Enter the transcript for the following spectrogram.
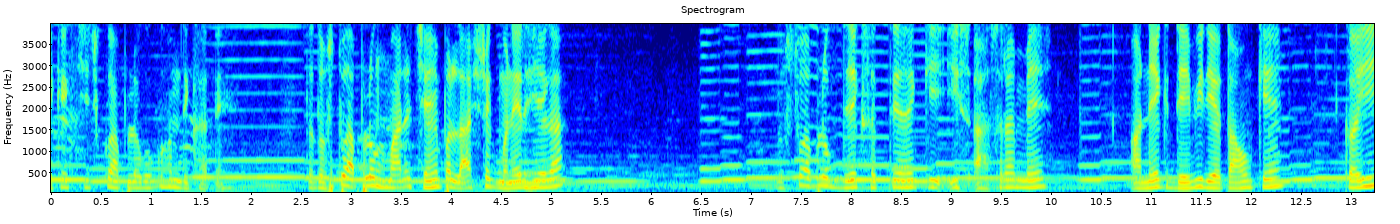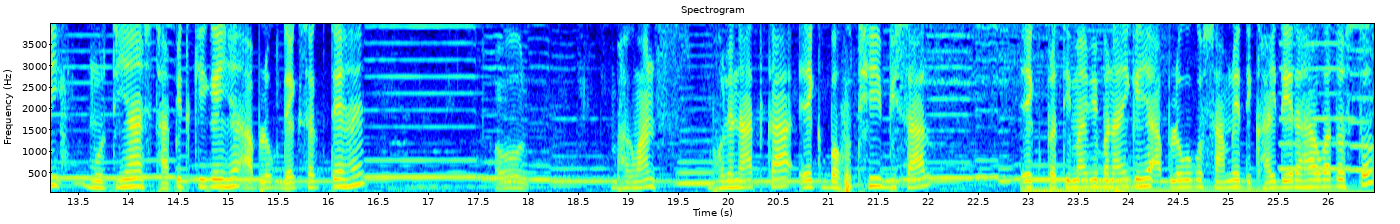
एक एक चीज़ को आप लोगों को हम दिखाते हैं। तो दोस्तों, आप लोग हमारे चैनल पर लास्ट तक बने रहिएगा। दोस्तों, आप लोग देख सकते हैं कि इस आश्रम में अनेक देवी देवताओं के कई मूर्तियाँ स्थापित की गई हैं। आप लोग देख सकते हैं। और भगवान भोलेनाथ का एक बहुत ही विशाल एक प्रतिमा भी बनाई गई है। आप लोगों को सामने दिखाई दे रहा होगा दोस्तों।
